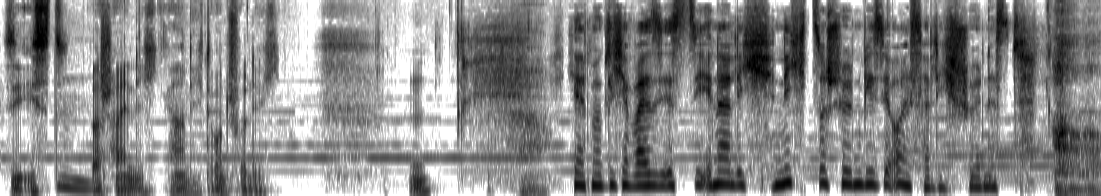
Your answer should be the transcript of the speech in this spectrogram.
Sie ist mhm. wahrscheinlich gar nicht unschuldig. Hm? Ja. Möglicherweise ist sie innerlich nicht so schön, wie sie äußerlich schön ist. Oh,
